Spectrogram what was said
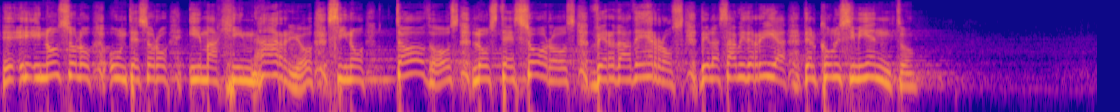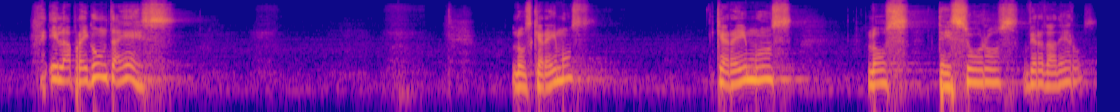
Y, no solo un tesoro imaginario, sino todos los tesoros verdaderos de la sabiduría, del conocimiento. Y la pregunta es, ¿los queremos? ¿Queremos los tesoros verdaderos?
